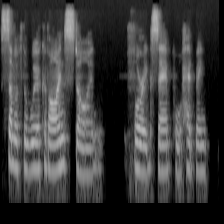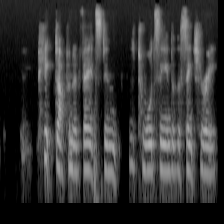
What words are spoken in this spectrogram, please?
some of the work of Einstein for example, had been picked up and advanced in towards the end of the century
